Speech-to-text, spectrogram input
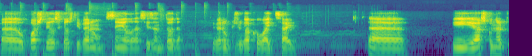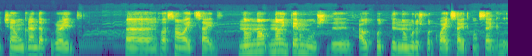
uh, o posto deles que eles tiveram sem ele a season toda, tiveram que jogar com o Whiteside. Uh, e acho que o Nurkic é um grande upgrade uh, em relação ao Whiteside não, não, não em termos de output de números, porque o Whiteside consegue,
